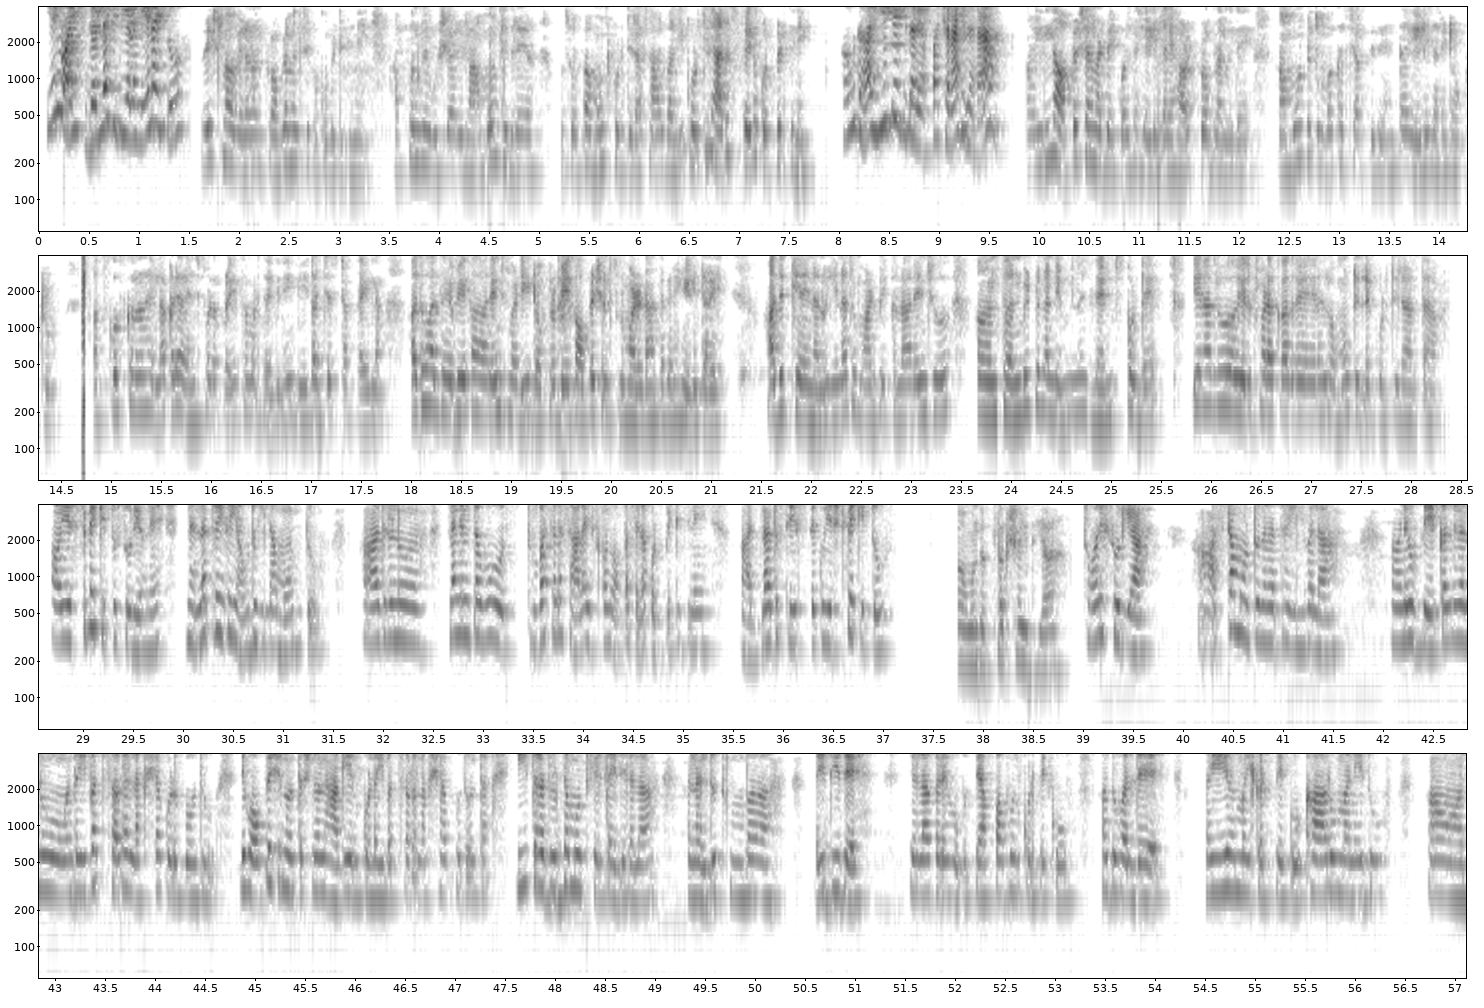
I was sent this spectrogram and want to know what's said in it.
ಏನು ವಾಯ್ಸ್ ಡಲ್ಲಾಗಿದೆಯಲ್ಲ ಏನಾಯ್ತು? ರೇಷ್ಮಾ ಅವರೆಲ್ಲ ನಾನು ಪ್ರಾಬ್ಲಮಲ್ಲಿ ಸಿಕ್ಕಾಕೊಂಡ್ಬಿಟ್ಟಿದ್ದೀನಿ ಅಪ್ಪನಿಗೆ ಹುಷಾರಿಲ್ಲ ಅಮೌಂಟ್ ಇದ್ರೆ ಒಂದು ಸ್ವಲ್ಪ ಅಮೌಂಟ್ ಕೊಡ್ತೀರಾ? ಸಾಲ್ವಾಗಿ ಕೊಡ್ತೀನಿ ಆದಷ್ಟು ಬೇಗ ಕೊಟ್ಬಿಡ್ತೀನಿ. ಹೌದಾ? ಈಗ ಹೇಗಿದ್ದಾರೆ ಅಪ್ಪ? ಚೆನ್ನಾಗಿದ್ದಾರಾ? ಇಲ್ಲ ಆಪ್ರೇಷನ್ ಮಾಡಬೇಕು ಅಂತ ಹೇಳಿದ್ದಾರೆ ಹಾರ್ಟ್ ಪ್ರಾಬ್ಲಮ್ ಇದೆ ಅಮೌಂಟ್ ತುಂಬ ಖರ್ಚಾಗ್ತಿದೆ ಅಂತ ಹೇಳಿದ್ದಾರೆ ಡಾಕ್ಟ್ರು ಅದಕ್ಕೋಸ್ಕರ ನಾನು ಎಲ್ಲ ಕಡೆ ಅರೇಂಜ್ ಮಾಡೋ ಪ್ರಯತ್ನ ಮಾಡ್ತಾ ಇದ್ದೀನಿ, ಬೇಗ ಅಡ್ಜಸ್ಟ್ ಆಗ್ತಾ ಇಲ್ಲ. ಅದು ಅಲ್ಲದೆ ಬೇಗ ಅರೇಂಜ್ ಮಾಡಿ ಡಾಕ್ಟರ್ ಬೇಗ ಆಪ್ರೇಷನ್ ಶುರು ಮಾಡೋಣ ಅಂತ ಬೇರೆ ಹೇಳಿದ್ದಾರೆ. ಅದಕ್ಕೆ ನಾನು ಏನಾದರೂ ಮಾಡಬೇಕಲ್ಲ ಅರೇಂಜು ಅಂತ ಅಂದ್ಬಿಟ್ಟು ನಾನು ನಿಮ್ಮನ್ನ ನೆನೆಸ್ಕೊಂಡೆ. ಏನಾದರೂ ಹೆಲ್ಪ್ ಮಾಡೋಕ್ಕಾದ್ರೆ ಏನಾದರೂ ಅಮೌಂಟ್ ಇದ್ದರೆ ಕೊಡ್ತೀರಾ ಅಂತ? ಎಷ್ಟು ಬೇಕಿತ್ತು ಸೂರ್ಯ ಅವರೇ? ನನ್ನ ಹತ್ರ ಈಗ ಯಾವುದೂ ಇಲ್ಲ ಅಮೌಂಟು ಆದ್ರೂ ನಾನು ನಿಮ್ಮ ತಾವು ತುಂಬ ಸಲ ಸಾಲ ಇಸ್ಕೊಂಡು ವಾಪಸ್ ಎಲ್ಲ ಕೊಟ್ಬಿಟ್ಟಿದ್ದೀನಿ. ಅದನ್ನಾದ್ರೂ ತೀರಿಸ್ಬೇಕು, ಎಷ್ಟು ಬೇಕಿತ್ತು? ಒಂದು ಹತ್ತು ಲಕ್ಷ ಇದೆಯಾ? ಸಾರಿ ಸೂರ್ಯ. ಅಷ್ಟು ಅಮೌಂಟು ನನ್ನ ಹತ್ರ ಇಲ್ವಲ್ಲ? ನೀವು ಬೇಕಾದರೆ ನಾನು ಒಂದು ಐವತ್ತು ಸಾವಿರ ಲಕ್ಷ ಕೊಡ್ಬೋದು. ನೀವು ಆಪ್ರೇಷನ್ ಅಂದ ತಕ್ಷಣ ನಾನು ಹಾಗೆ ಅಂದ್ಕೊಂಡು ಐವತ್ತು ಸಾವಿರ ಲಕ್ಷ ಆಗ್ಬೋದು ಅಂತ. ಈ ಥರ ದೊಡ್ಡ ಅಮೌಂಟ್ ಕೇಳ್ತಾ ಇದ್ದೀರಲ್ಲ? ನನ್ನದು ತುಂಬ ಇದಿದೆ. ಎಲ್ಲ ಕಡೆ ಹೋಗುತ್ತೆ, ಅಪ್ಪ ಅಮ್ಮನ ಕೊಡಬೇಕು. ಅದು ಅಲ್ಲದೆ ಇ ಎಂ ಐ ಕಟ್ಟಬೇಕು, ಕಾರು, ಮನೆದು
